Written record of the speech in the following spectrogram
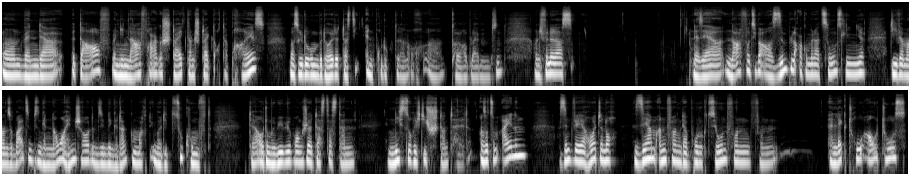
Und wenn der Bedarf, wenn die Nachfrage steigt, dann steigt auch der Preis, was wiederum bedeutet, dass die Endprodukte dann auch äh, teurer bleiben müssen. Und ich finde das eine sehr nachvollziehbare, aber simple Argumentationslinie, die, wenn man sobald es ein bisschen genauer hinschaut und sich den Gedanken macht über die Zukunft der Automobilbranche, dass das dann nicht so richtig standhält. Also zum einen sind wir ja heute noch sehr am Anfang der Produktion von, von Elektroautos.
